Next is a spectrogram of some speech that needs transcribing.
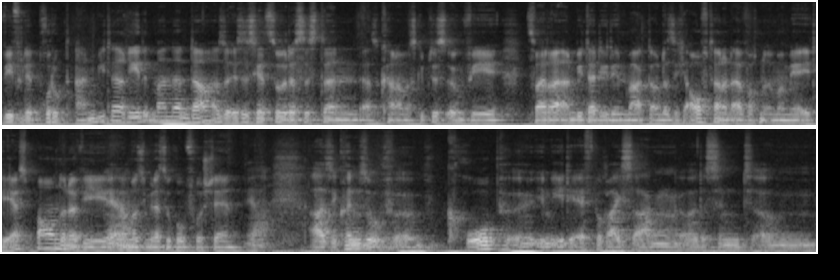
wie viele Produktanbieter redet man dann da? Also ist es jetzt so, dass es dann, also keine Ahnung, was gibt es irgendwie zwei, drei Anbieter, die den Markt da unter sich aufteilen und einfach nur immer mehr ETFs bauen oder wie ja. muss ich mir das so grob vorstellen? Ja, also Sie können so äh, grob äh, im ETF-Bereich sagen, das sind ähm,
